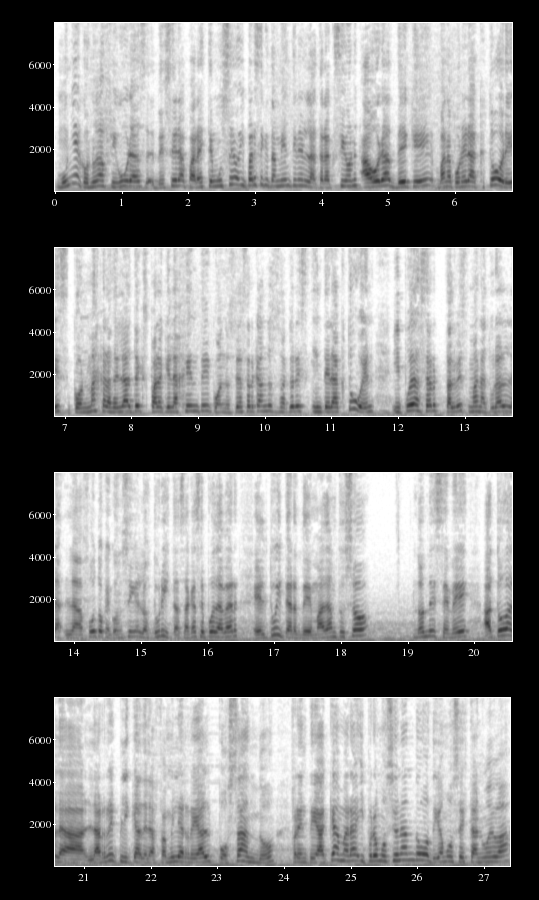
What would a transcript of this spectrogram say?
muñecos, nuevas figuras de cera para este museo y parece que también tienen la atracción ahora de que van a poner actores con máscaras de látex para que la gente cuando esté acercando esos actores interactúen y pueda ser tal vez más natural la, foto que consiguen los turistas. Acá se puede ver el Twitter de Madame Tussauds donde se ve a toda la, réplica de la familia real posando frente a cámara y promocionando, digamos, esta nueva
